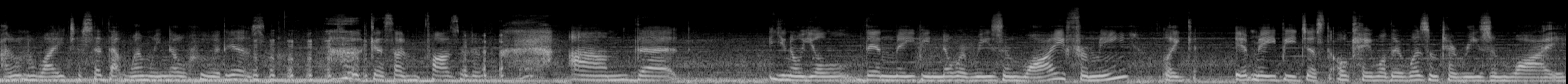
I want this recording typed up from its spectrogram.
I don't know why I just said that, when we know who it is, I guess I'm positive, um, that, you know, you'll then maybe know a reason why for me. Like, it may be just, okay, well, there wasn't a reason why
